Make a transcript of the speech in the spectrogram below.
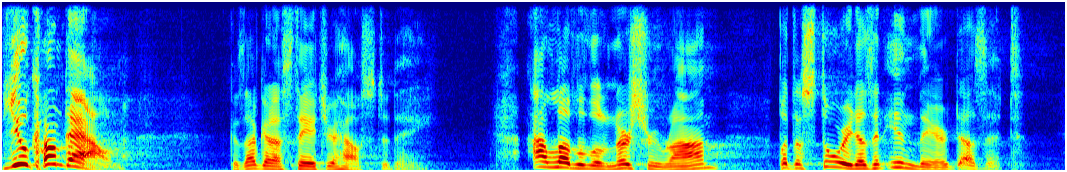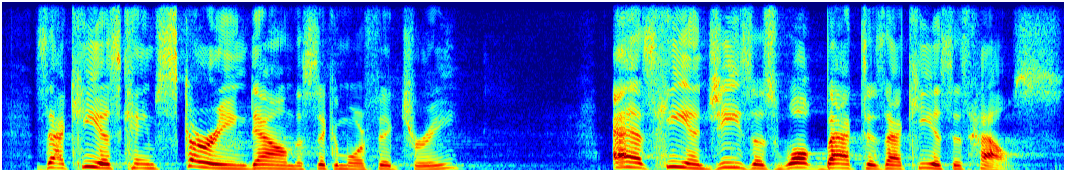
you come down because I've got to stay at your house today. I love the little nursery rhyme, but the story doesn't end there, does it? Zacchaeus came scurrying down the sycamore fig tree as he and Jesus walked back to Zacchaeus' house.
